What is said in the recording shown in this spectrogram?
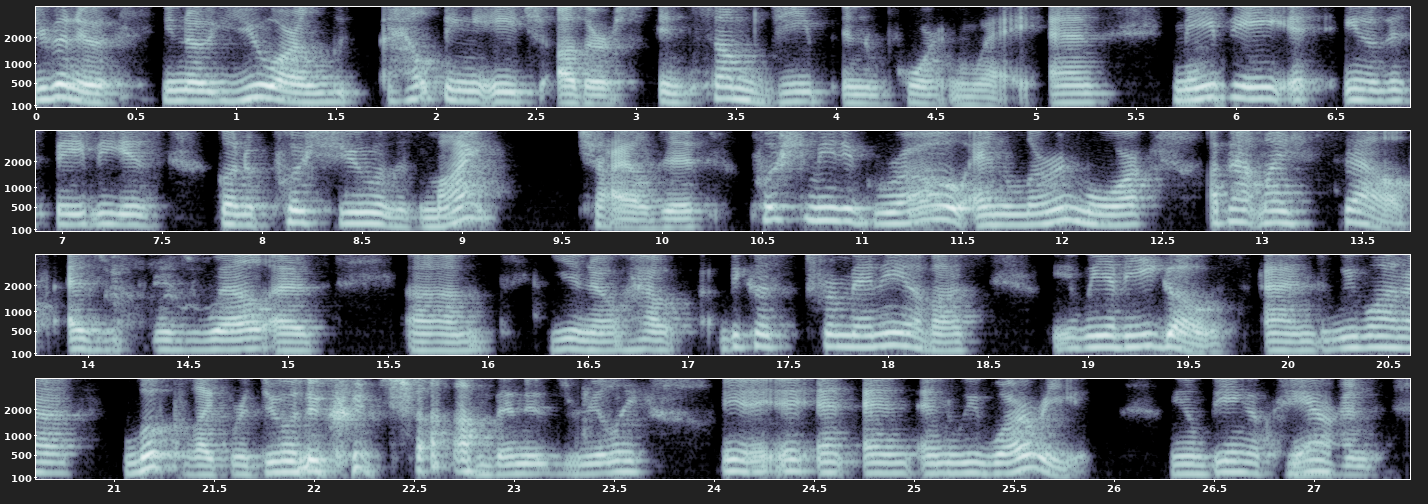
you're going to, you know, you are helping each other in some deep and important way. And maybe, it, you know, this baby is going to push you, as my child did, push me to grow and learn more about myself as, as well as um, you know how because for many of us we have egos and we want to look like we're doing a good job and it's really eh, eh, and and and we worry. You know being a parent yeah.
